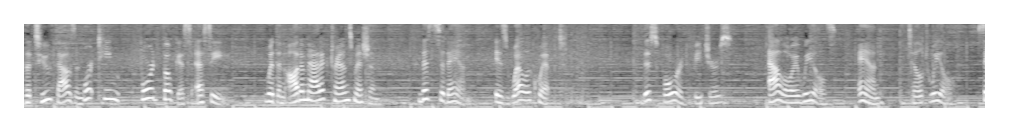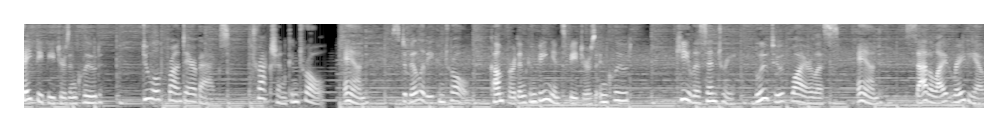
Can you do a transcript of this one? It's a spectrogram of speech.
the 2014 Ford Focus SE. With an automatic transmission, this sedan is well equipped. This Ford features alloy wheels and tilt wheel. Safety features include dual front airbags, traction control, and stability control. Comfort and convenience features include keyless entry, Bluetooth wireless, and satellite radio.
